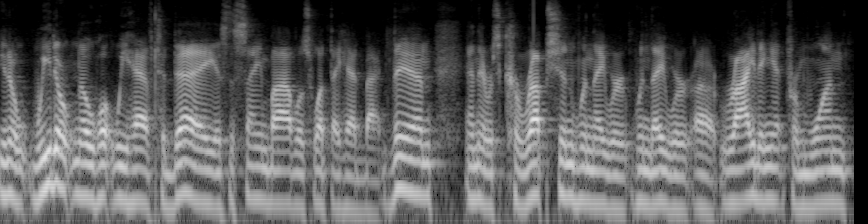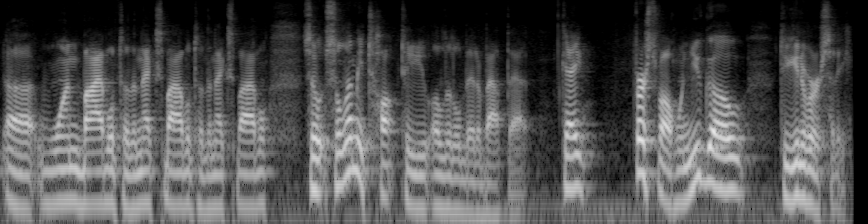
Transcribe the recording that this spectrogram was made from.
you know, we don't know what we have today is the same Bible as what they had back then, and there was corruption when they were when they were uh, writing it from one uh, one Bible to the next Bible to the next Bible. So so let me talk to you a little bit about that. Okay, first of all, when you go to university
